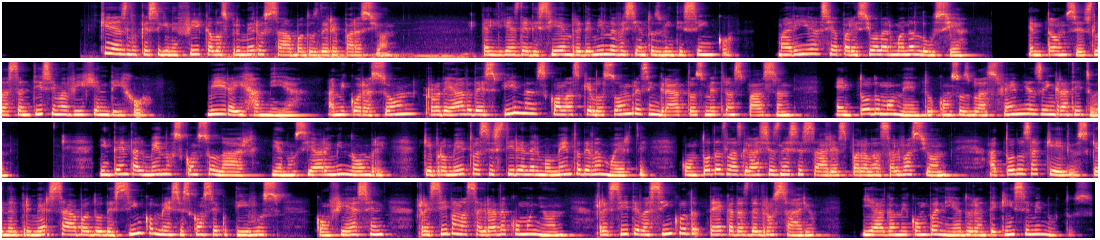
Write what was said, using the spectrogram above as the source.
¿Qué es lo que significa los primeros sábados de reparación? El 10 de diciembre de 1925, María se apareció a la hermana Lucia Entonces la Santísima Virgen dijo, Mira, hija mía, a mi corazón rodeado de espinas con las que los hombres ingratos me traspasan en todo momento con sus blasfemias e ingratitud. Intenta al menos consolar y anunciar en mi nombre que prometo asistir en el momento de la muerte con todas las gracias necesarias para la salvación a todos aquellos que en el primer sábado de cinco meses consecutivos confiesen, reciban la Sagrada Comunión, recite las cinco décadas del Rosario y hágame compañía durante quince minutos.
